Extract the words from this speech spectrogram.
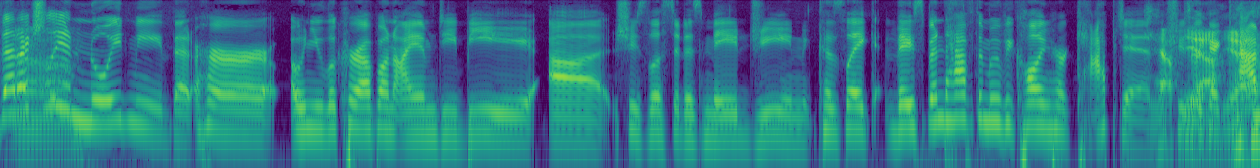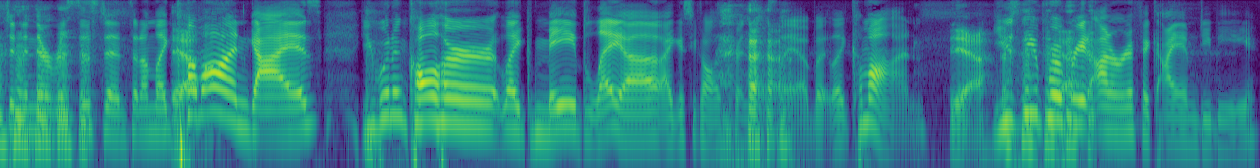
That actually Um, annoyed me that her when you look her up on IMDb, uh, she's listed as Maid Jean because like they spend half the movie calling her Captain. Cap- she's yeah, like a yeah. captain in their resistance, and I'm like, Yeah. come on, guys, you wouldn't call her like Maid Leia. I guess you call her Princess Leia, but like, come on, Yeah. use the appropriate honorific IMDb.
